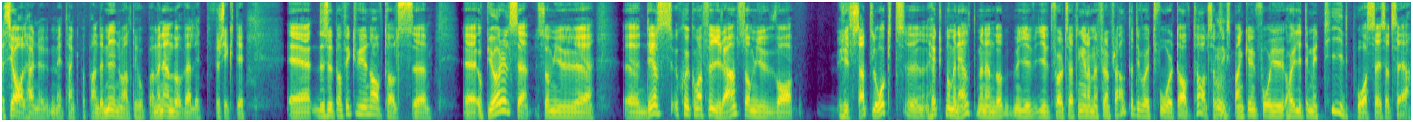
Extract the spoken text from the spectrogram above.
special här nu med tanke på pandemin och alltihopa, men ändå väldigt försiktig. Eh, dessutom fick vi ju en avtals uppgörelse som ju eh, eh, dels 7,4 som ju var hyfsat lågt, högt nominellt men ändå givet förutsättningarna. Men framförallt att det var ett tvåårigt avtal så att mm. Riksbanken får ju, har ju lite mer tid på sig så att säga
